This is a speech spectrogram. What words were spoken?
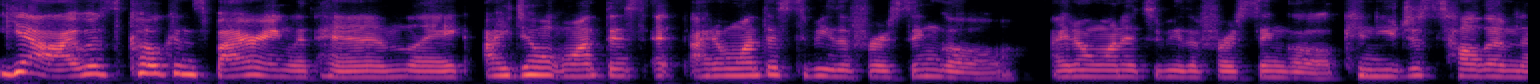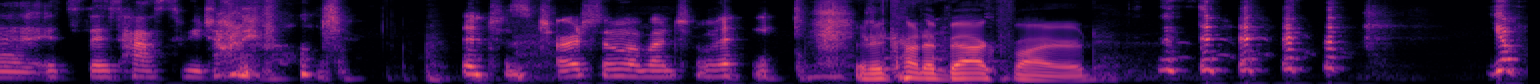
yeah, I was co-conspiring with him. Like, I don't want this. Eh, I don't want this to be the first single. I don't want it to be the first single. Can you just tell them that it's this has to be Johnny Vulture and just charge them a bunch of money? And it kind of backfired. yep.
